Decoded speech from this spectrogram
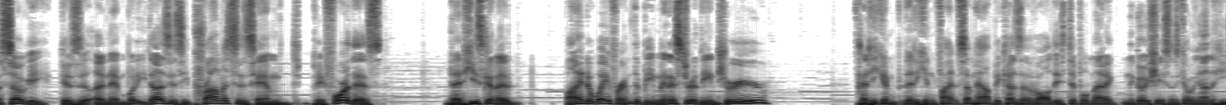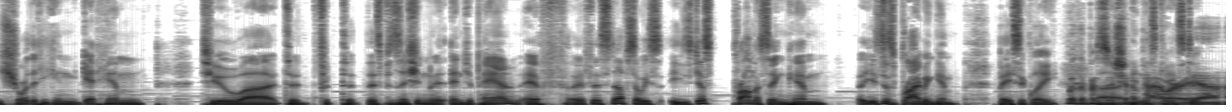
Asogi because." And then what he does is he promises him before this that he's going to find a way for him to be Minister of the Interior that he can that he can find somehow because of all these diplomatic negotiations going on that he's sure that he can get him to uh to for, to this position in Japan if if this stuff. So he's he's just promising him he's just bribing him basically With a position uh, of in this power, case to- yeah.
